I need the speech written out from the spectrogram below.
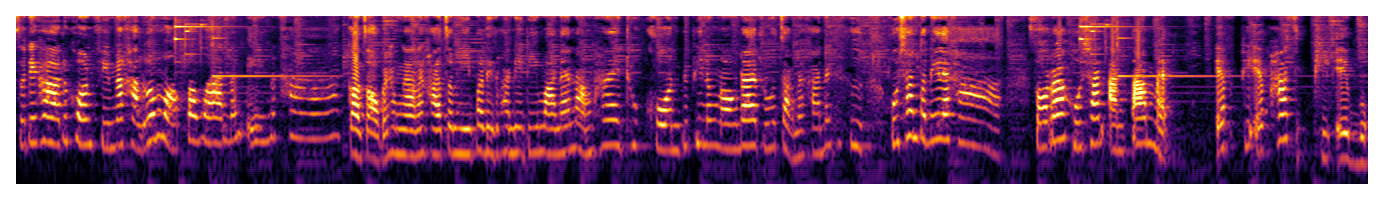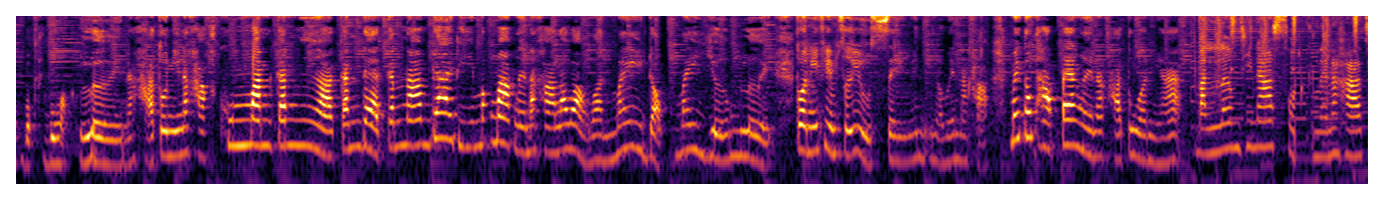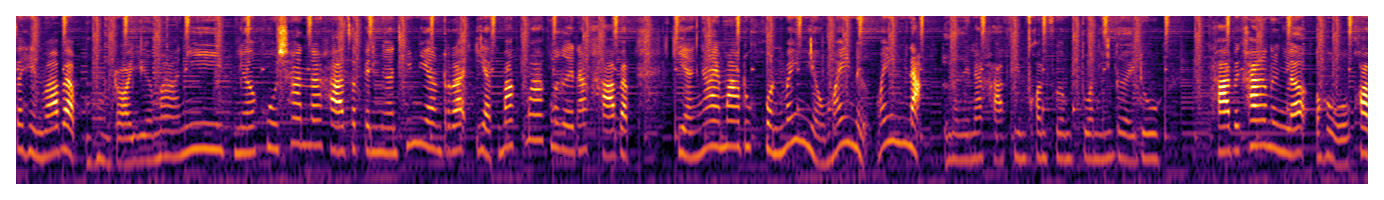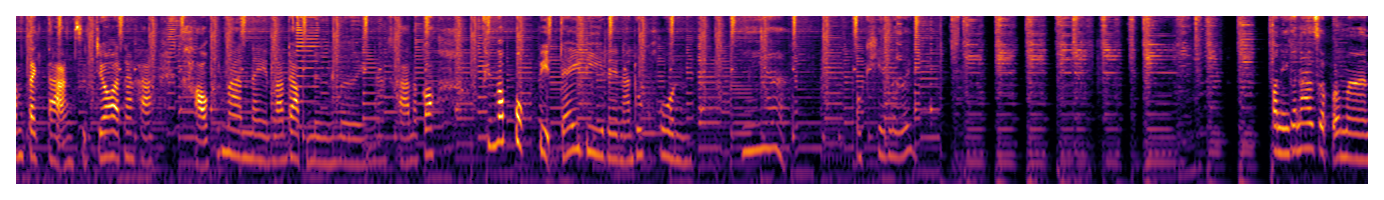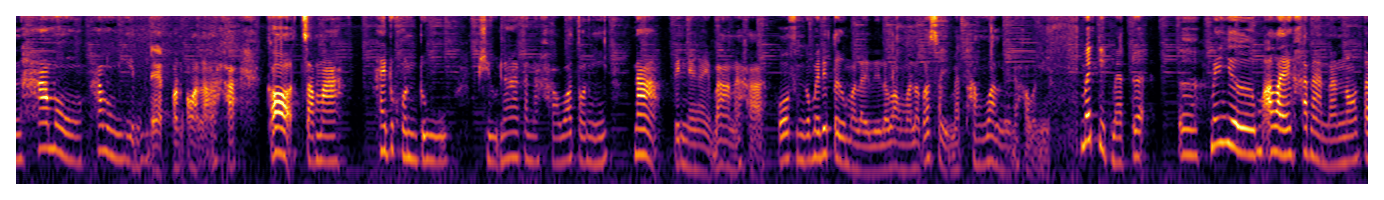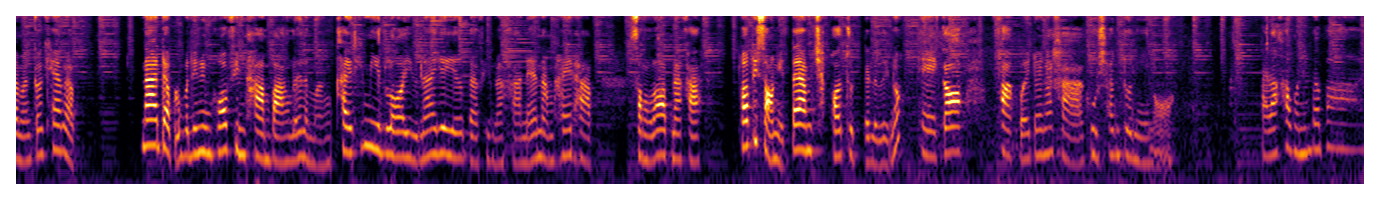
สวัสดีค่ะทุกคนฟิล์มนะคะหรือว่าหมอประวานนั่นเองนะคะ ก่อนจะออกไปทำงานนะคะ จะมีผลิตภัณฑ์ดีๆมาแนะนำให้ทุกคนพี่ๆน้องๆได้รู้จักนะคะนั่นก็คือคูชั่นตัวนี้เลยค่ะ s o r a Cushion Ultra Matte FPF 50 PA บวกบวกบวกเลยนะคะ ตัวนี้นะคะ คุมมันกันเหงื่อกันแดดกันน้ำได้ดีมากๆเลยนะคะ ระหว่างวันไม่ดอบไม่เยิ้มเลย ตัวนี้ฟิล์มซื้ออยู่เซเว่นอีเลเว่นนะคะ ไม่ต้องทาแป้งเลยนะคะ ตัวนี้มันเริ่มที่หน้าสดกันเลยนะคะ จะเห็นว่าแบบรอยเยอะมากนี่เนื้อคูชั่นนะคะ จะเป็นเนื้อที่เนียนละเอียดมากๆเลยนะคะ แบบเกลี่ยง่ายมากทุกคนไม่เหนียวไม่เหนอะไม่หนักเลยนะคะ ฟิล์มคอนเฟิร์มตัวนี้เลยดูาไปข้างหนึงแล้ว โอ้โห ความแตกต่างสุดยอดนะคะ ขาวขึ้นมาในระดับหนึ่งเลยนะคะ แล้วก็ฟิล์ว่าปกปิดได้ดีเลยนะทุกคน เนี่ย โอเคเลยตอนนี้ก็น่าจะประมาณ5โมง5โมงเย็นแดดอ่อนๆแล้วนะคะ ก็จะมาให้ทุกคนดูผิวหน้ากันนะคะ ว่าตอนนี้หน้าเป็นยังไงบ้างนะคะ เพราะว่าฟินก็ไม่ได้เติมอะไรเลยระหว่างวันแล้วก็ใส่แมททั้งวันเลยนะคะวันนี้ ไม่ติดแมทด้วย เออ ไม่เยิ้มอะไรขนาดนั้นเนาะแต่มันก็แค่แบบ หน้าดับลงไปนิดนึงเพราะว่าฟินทาบางด้วยแหละมั้งใครที่มีรอยอยู่หน้าเยอะๆแบบฟินนะคะ แนะนำให้ทับสองรอบนะคะ รอบที่สองนี่แต้มเฉพาะจุดไปเลยเนาะเอเคก็ฝากไว้ด้วยนะคะคูชั่นตัวนี้เนาะไปแล้วค่ะวันนี้บ๊ายบาย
